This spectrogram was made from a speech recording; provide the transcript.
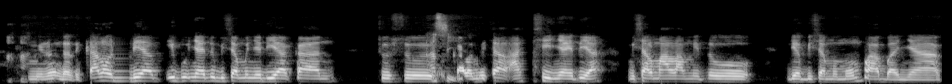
minum dari kalau dia ibunya itu bisa menyediakan susu Asi. kalau misal asinya itu ya misal malam itu dia bisa memompa banyak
